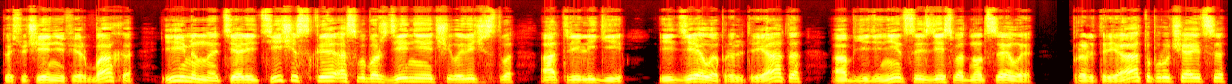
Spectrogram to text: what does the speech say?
то есть учение Фербаха, именно теоретическое освобождение человечества от религии, и дело пролетариата объединиться здесь в одно целое. Пролетариату поручается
